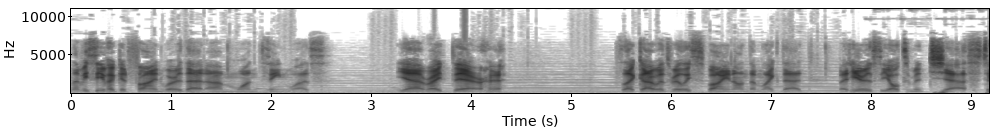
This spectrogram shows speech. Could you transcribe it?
Let me see if I could find where that um, one scene was. Yeah, right there. it's like I was really spying on them like that. But here's the ultimate chest.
